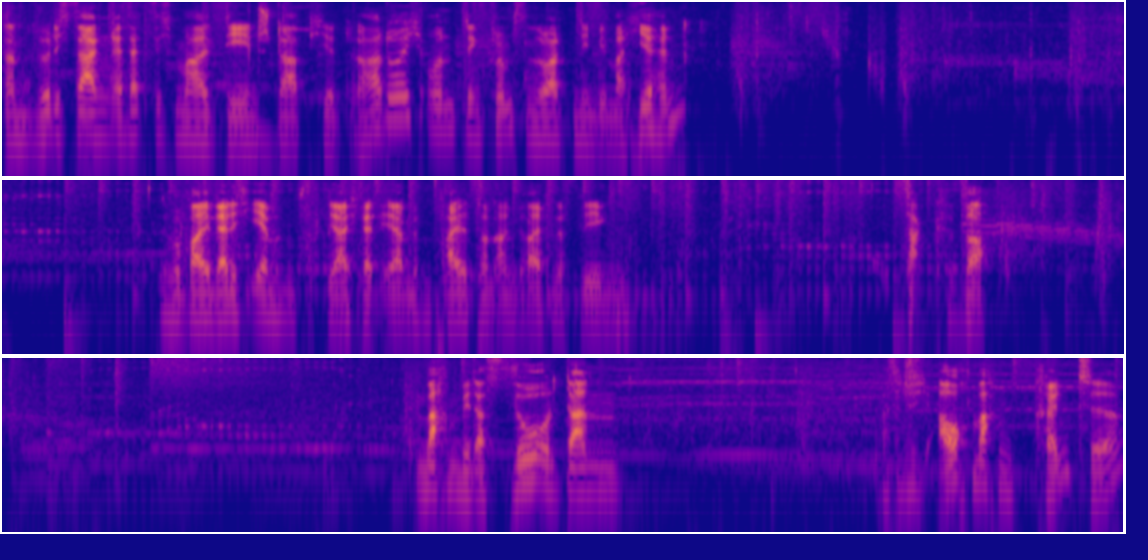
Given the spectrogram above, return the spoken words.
dann würde ich sagen, ersetze ich mal den Stab hier dadurch und den Crimson Rod nehmen wir mal hier hin. Wobei werde ich eher mit dem, ja, ich werde eher mit dem Pfeilzorn angreifen, deswegen zack, so. Machen wir das so und dann... Was ich natürlich auch machen könnte,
